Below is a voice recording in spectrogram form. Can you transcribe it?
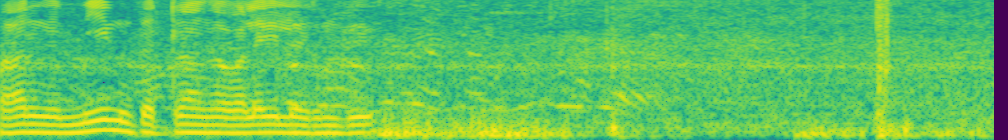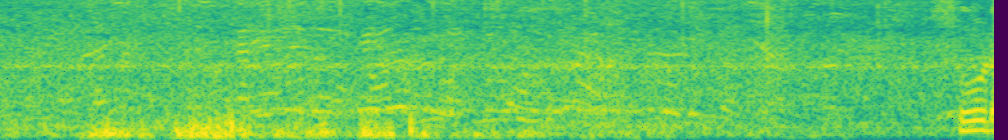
பாருங்கள் மீன் தட்டுறாங்க வலையிலேருந்து. சூட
